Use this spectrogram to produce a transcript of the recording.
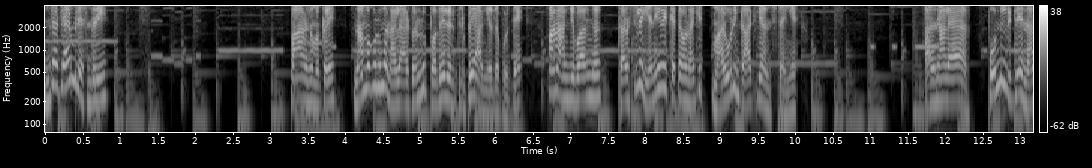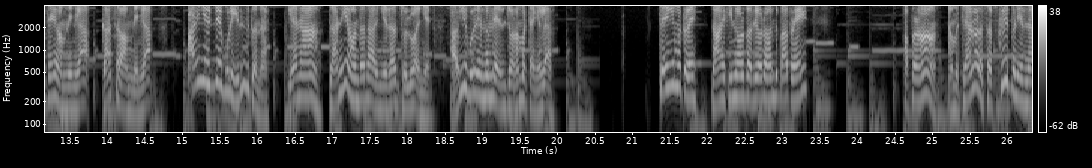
இந்த டைம்ல சுந்தரி? பாருங்க மக்களே நம்ம குடும்பம் நல்லா இருக்கணும்னு புதையல் எடுத்துட்டு போய் அங்க எழுத கொடுத்தேன் ஆனா அங்க பாருங்க கடைசியில என்னையவே கெட்டவனாக்கி மறுபடியும் காட்டிலே அனுப்பிச்சிட்டாங்க அதனால பொண்ணு கிட்டே நகையை வாங்குனீங்களா? காசை வாங்குனீங்களா? அவங்க கிட்டே கூட இருந்துக்கோங்க ஏன்னா தனியா வந்தாதான் அவங்க ஏதாவது சொல்லுவாங்க. அவங்க கூட என்ன என்ன சொல்ல மாட்டாங்கல்ல? சரி மக்களே நாளைக்கு இன்னொரு கதையோட வந்து பாக்குறேன் அப்புறம் நம்ம சேனலை சப்ஸ்கிரைப் பண்ணிருங்க.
